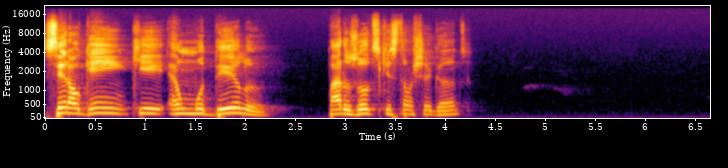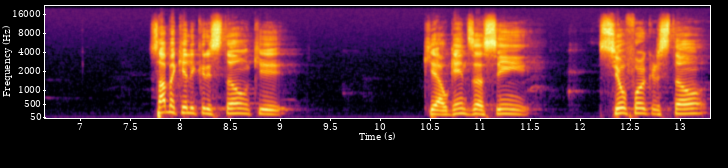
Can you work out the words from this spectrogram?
ser alguém que é um modelo para os outros que estão chegando. Sabe aquele cristão que que alguém diz assim: se eu for cristão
